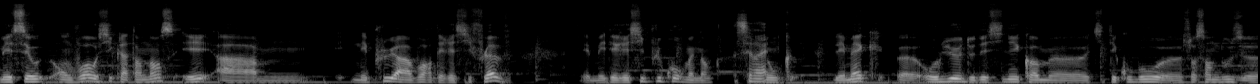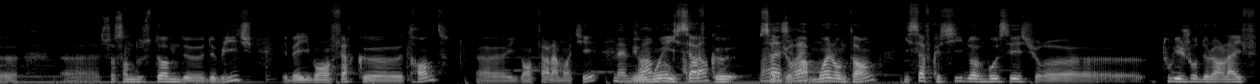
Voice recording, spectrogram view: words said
Mais on voit aussi que la tendance est à, hum, n'est plus à avoir des récits fleuves, mais des récits plus courts maintenant. C'est vrai. Donc les mecs, euh, au lieu de dessiner comme euh, Tite Kubo euh, 72, euh, euh, 72 tomes de, de Bleach, eh ben, ils vont en faire que 30, euh, ils vont en faire la moitié. Même Mais 20 au moins, ils savent que ça Ouais, durera moins longtemps. Ils savent que s'ils doivent bosser sur euh, tous les jours de leur life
